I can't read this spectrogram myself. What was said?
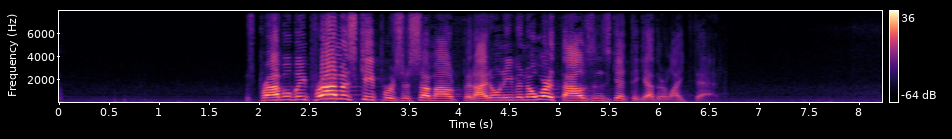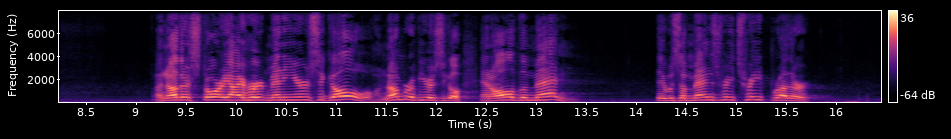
It was probably Promise Keepers or some outfit. I don't even know where thousands get together like that. Another story I heard many years ago, a number of years ago, and all the men. There was a men's retreat, brother.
